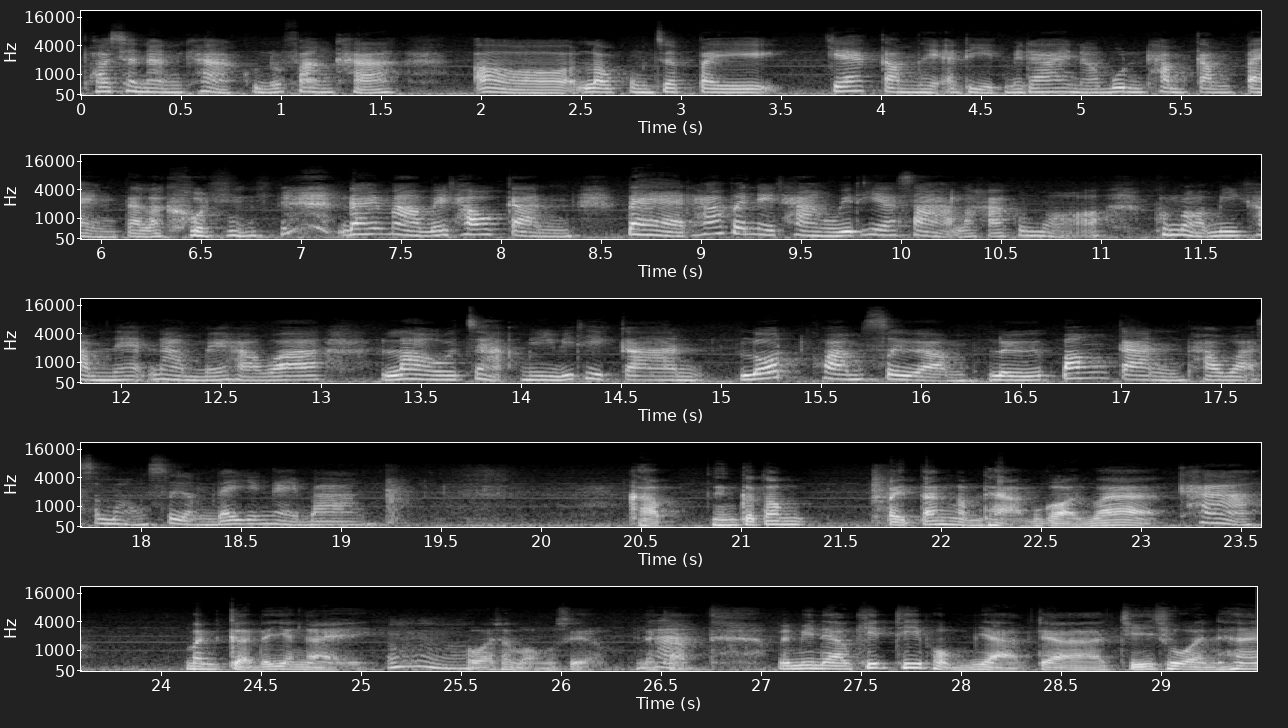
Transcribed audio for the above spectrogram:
เพราะฉะนั้นค่ะ คุณผู้ฟังคะเเราคงจะไป แก้กรรมในอดีตไม่ได้นะบุญทำกรรมแต่งแต่ละคนได้มาไม่เท่ากัน แต่ถ้าเป็นในทางวิทยาศาสตร์ล่ะคะคุณหมอคุณหมอมีคำแนะนำไหมคะว่า เราจะมีวิธีการลดความเสื่อมหรือป้องกันภาวะสมองเสื่อมได้ยังไงบ้าง ครับงั้นก็ต้องไปตั้งคำถามก่อนว่าค่ะมันเกิดได้ยังไง เพราะว่าสมองเสื่อมนะครับ มันมีแนวคิดที่ผมอยากจะชี้ชวนให้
